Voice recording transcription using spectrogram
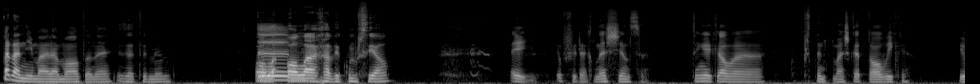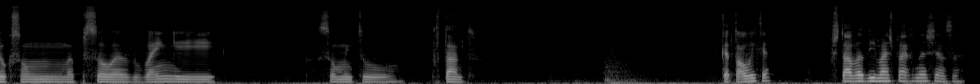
Para animar a malta, né? exatamente. Olá, olá, Rádio Comercial. Ei, eu prefiro a Renascença. Tem aquela vertente mais católica. Eu que sou uma pessoa do bem e sou muito, portanto, católica, gostava de ir mais para a Renascença.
